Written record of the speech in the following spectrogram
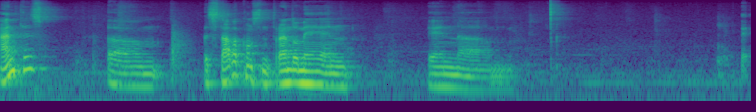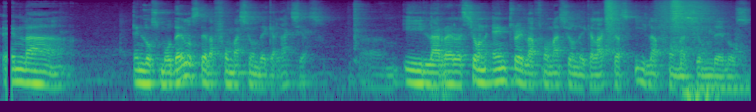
Antes um, estaba concentrándome en, en, um, en, la, en los modelos de la formación de galaxias y la relación entre la formación de galaxias y la formación de los,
